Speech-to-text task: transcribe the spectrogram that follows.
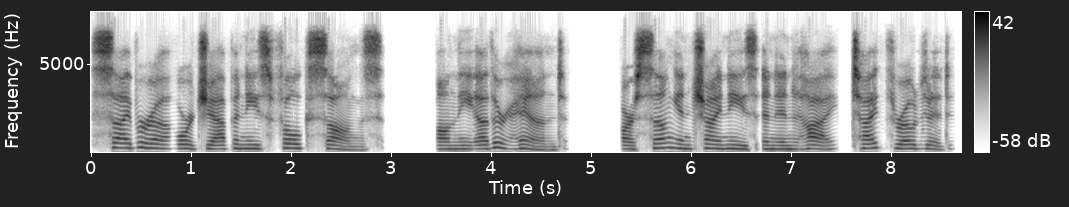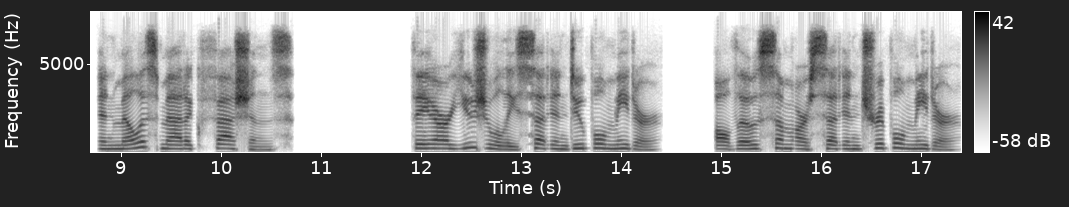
Saibara or Japanese folk songs, on the other hand, are sung in Chinese and in high, tight-throated, and melismatic fashions. They are usually set in duple meter, although some are set in triple meter.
